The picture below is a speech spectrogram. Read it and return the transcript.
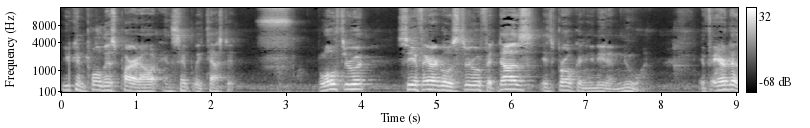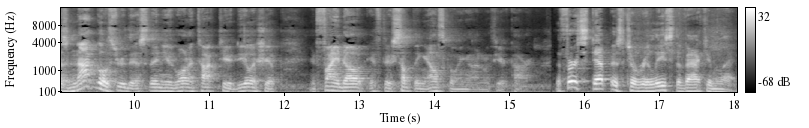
You can pull this part out and simply test it. blow through it, see if air goes through. If it does, it's broken. You need a new one. If air does not go through this, then you'd want to talk to your dealership and find out if there's something else going on with your car. The first step is to release the vacuum line.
